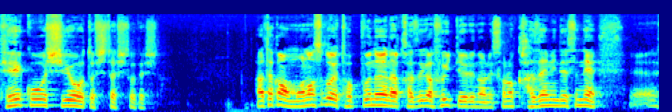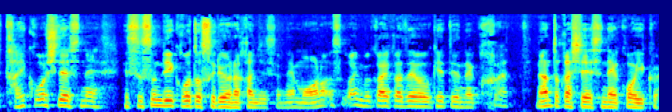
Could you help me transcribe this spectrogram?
抵抗しようとした人でした。あたかもものすごい突風のような風が吹いているのに、その風にですね、対抗してですね、進んでいこうとするような感じですよね。ものすごい向かい風を受けてるんで、こうやって、なんとかしてですね、こう行く。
